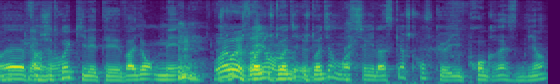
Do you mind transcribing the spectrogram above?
Ouais, enfin j'ai trouvé qu'il était vaillant, mais- je dois dire, moi Cyril Asker, je trouve qu'il progresse bien,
